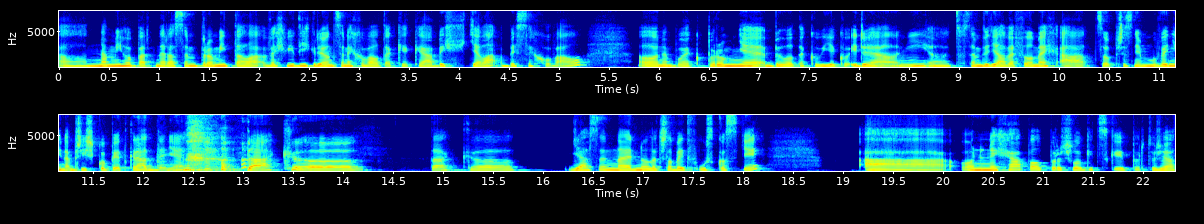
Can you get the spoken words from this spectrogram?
uh, na mýho partnera jsem promítala ve chvílích, kdy on se nechoval tak, jak já bych chtěla, aby se choval, uh, nebo jak pro mě bylo takový jako ideální, uh, co jsem viděla ve filmech a co přesně mluvení na bříško pětkrát denně, tak, tak já jsem najednou začala být v úzkosti a on nechápal, proč logicky, protože já,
